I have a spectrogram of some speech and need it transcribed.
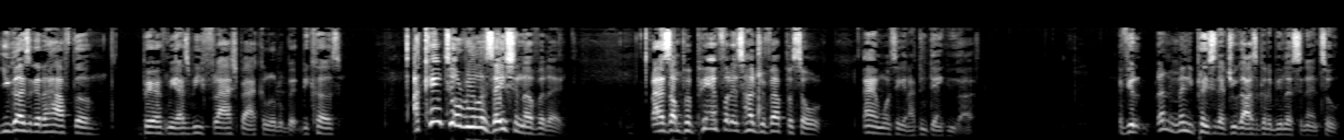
You guys are gonna have to bear with me as we flash back a little bit because I came to a realization the other day as I'm preparing for this hundredth episode. And once again, I do thank you guys. If you there are many places that you guys are going to be listening to.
